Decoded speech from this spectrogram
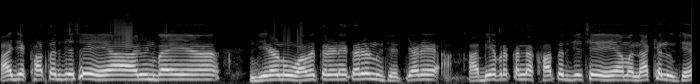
આ જે ખાતર જે છે એ આ અરવિંદભાઈ જીરાનું વાવેતર એણે કરેલું છે. ત્યારે આ બે પ્રકારના ખાતર જે છે એ આમાં નાખેલું છે.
